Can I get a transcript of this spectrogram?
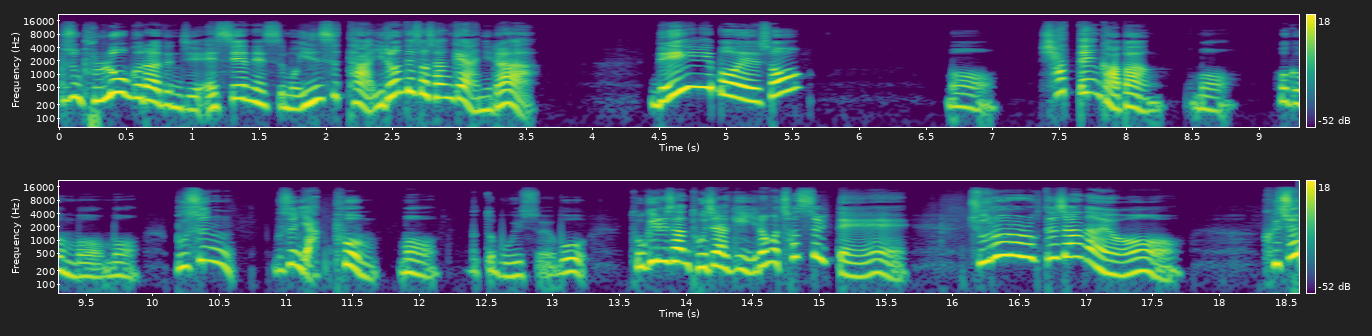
무슨 블로그라든지 SNS 뭐 인스타 이런 데서 산 게 아니라 네이버에서 뭐 샷땡 가방 뭐 혹은 뭐뭐 무슨 무슨 약품 뭐또뭐 있어요. 뭐 독일산 도자기 이런 거 쳤을 때 주르륵 뜨잖아요. 그 중에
